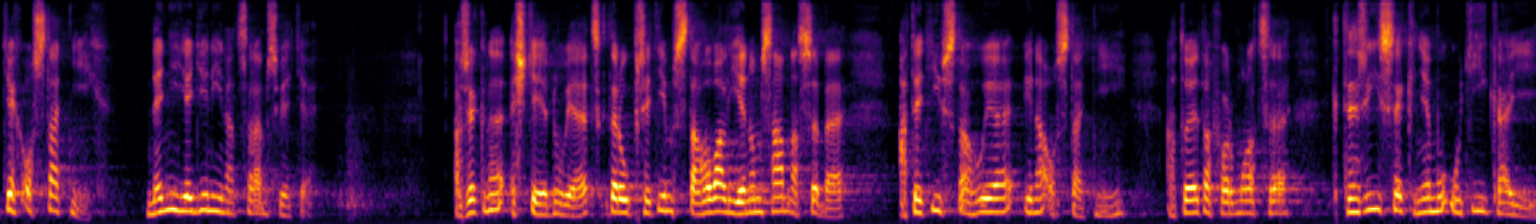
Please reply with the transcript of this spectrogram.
těch ostatních. Není jediný na celém světě. A řekne ještě jednu věc, kterou předtím vztahoval jenom sám na sebe a teď ji vztahuje i na ostatní, a to je ta formulace, kteří se k němu utíkají.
